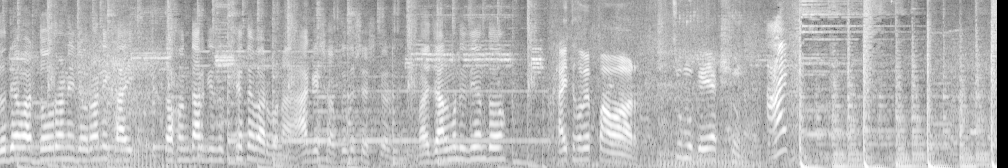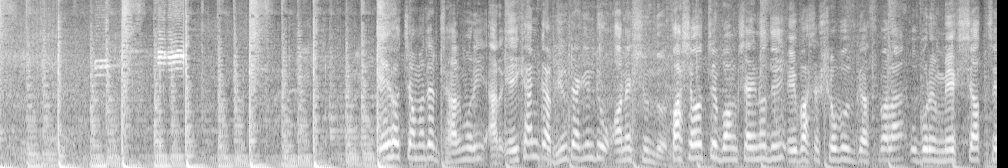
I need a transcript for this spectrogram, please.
যদি আবার দৌড়ানি দৌড়ানি খাই তখন তার কিছু খেতে পারব না আগে সব কিছু শেষ করব ভাই ঝালমুড়ি দিয়েন তো। খাইতে হবে পাওয়ার চুমুকে অ্যাকশন এই হচ্ছে আমাদের ঝালমুড়ি আর এইখানকার ভিউটা কিন্তু অনেক সুন্দর। পাশে হচ্ছে বংশাই নদী এই পাশে সবুজ গাছপালা উপরে মেঘ সাচ্ছে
